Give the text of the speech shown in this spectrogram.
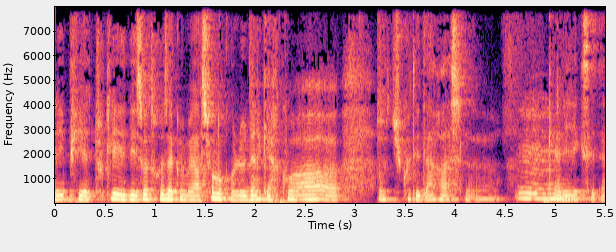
Et puis toutes les, les autres agglomérations, donc le Dunkerquois, du côté d'Arras, mmh. Calais, etc.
